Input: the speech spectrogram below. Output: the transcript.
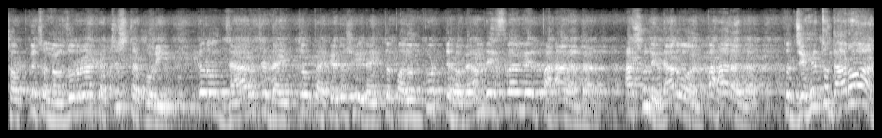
সবকিছু নজর রাখার চেষ্টা করি। কারণ যার যে দায়িত্ব, তাকে তো সেই দায়িত্ব পালন করতে হবে। আমরা ইসলামের পাহারাদার। আসলে দারোয়ান, পাহারাদার। তো যেহেতু দারোয়ান,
